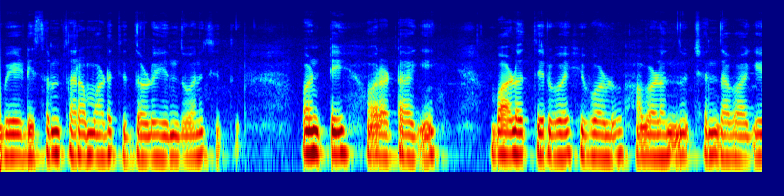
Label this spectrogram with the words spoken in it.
ಬೇಡಿ ಸಂಸಾರ ಮಾಡುತ್ತಿದ್ದಳು ಎಂದು ಅನಿಸಿತು. ಒಂಟಿ ಹೊರಟಾಗಿ ಬಾಳುತ್ತಿರುವ ಇವಳು ಅವಳನ್ನು ಚಂದವಾಗಿ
